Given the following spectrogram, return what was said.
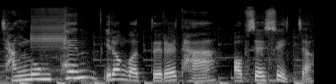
장롱템 이런 것들을 다 없앨 수 있죠.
